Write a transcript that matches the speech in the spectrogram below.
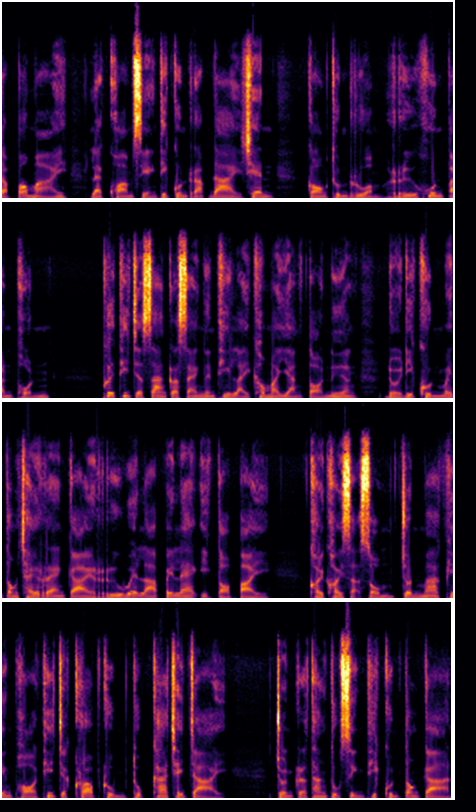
กับเป้าหมาย และความเสี่ยงที่คุณรับได้ เช่น กองทุนรวมหรือหุ้นปันผล เพื่อที่จะสร้างกระแสเงินที่ไหลเข้ามาอย่างต่อเนื่อง โดยที่คุณไม่ต้องใช้แรงกายหรือเวลาไปแลกอีกต่อไป ค่อยๆสะสมจนมากเพียงพอที่จะครอบคลุมทุกค่าใช้จ่าย จนกระทั่งทุกสิ่งที่คุณต้องการ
